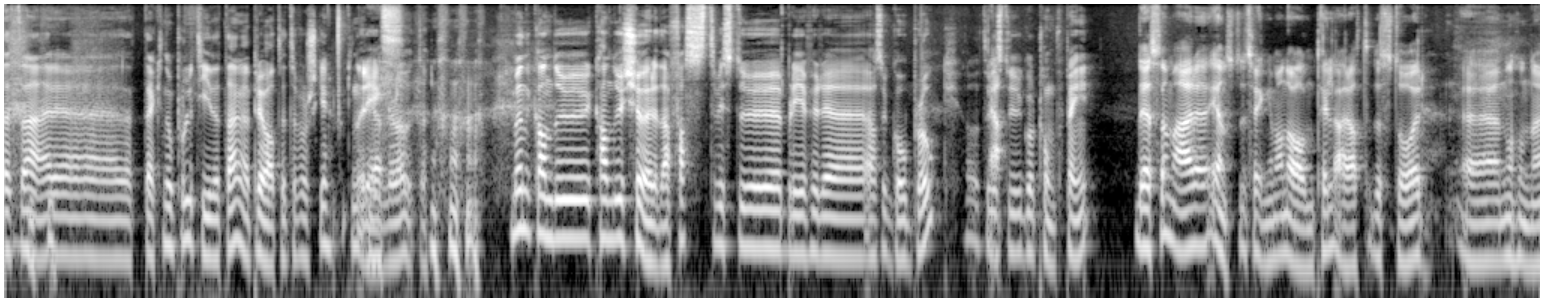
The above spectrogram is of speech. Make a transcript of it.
Dette er, eh, det er ikke noe politi, dette her. Det er privatetterforsker. Ikke noe regler Yes. da, vet du. Men kan du, kan du kjøre deg fast hvis du blir for... Altså go broke? Hvis Hvis du går tom for penger? Det som er eneste du trenger manualen til, er at det står eh, noen sånne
